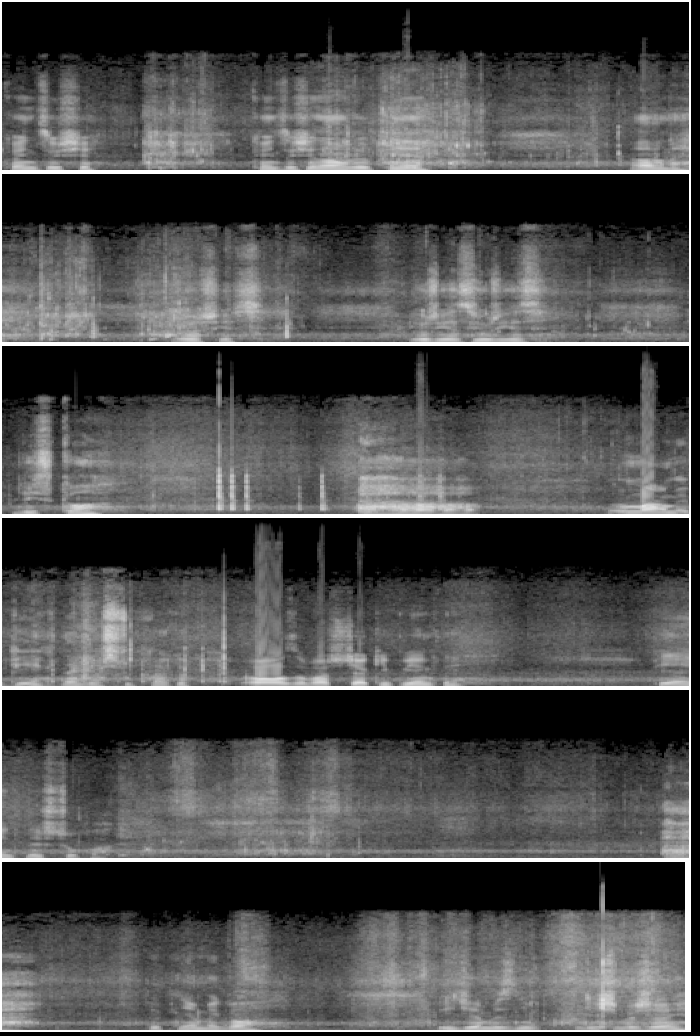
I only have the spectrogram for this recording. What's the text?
w końcu się w końcu się nam wypnie. Ale już jest już jest, już jest blisko. Mamy pięknego szczupaka. O, zobaczcie jaki piękny. Piękny szczupak. Wypniemy go. Idziemy z nim gdzieś wyżej.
